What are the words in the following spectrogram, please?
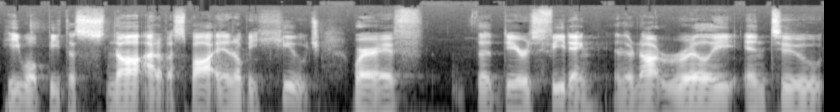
he will beat the snot out of a spot and it'll be huge. Where if the deer's feeding and they're not really into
